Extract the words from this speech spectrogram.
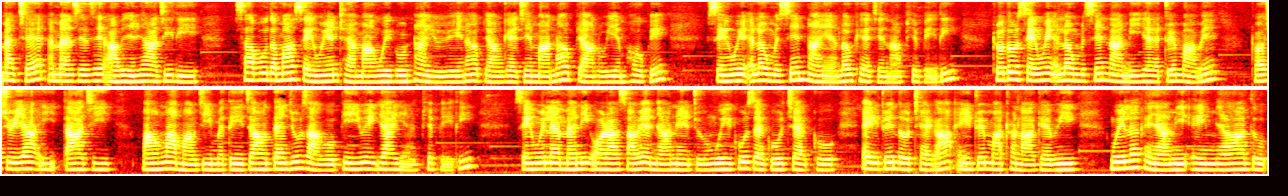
မှတ်ချက်အမှန်စင်စစ်အပြင်မြကြီးသည် စာဘုသမားစိန်ဝင်းထံမှငွေကိုနှှပ်ယူ၍နောက်ပြောင်ခဲ့ခြင်းမှာနောက်ပြောင်လို့ရင်မဟုတ်ပေစိန်ဝင်းအလုံးမစင်းနိုင်ရန်လုပ်ခဲ့ခြင်းသာဖြစ်ပေသည်ထို့သောစိန်ဝင်းအလုံးမစင်းနိုင်မီရဲ့အတွင်းမှာပင်ဒေါ်ရွှေရဤတားကြီးမောင်လှမောင်ကြီးမသေးကြောင်းတန်ကျိုးစာကိုပြင်၍ရရန်ဖြစ်ပေသည်စိန်ဝင်းလန်မန်နီအော်ရာဆောင်ရွက်များနဲ့အတူငွေ69ချက်ကိုအိမ်တွင်းသို့ထည့်ကအိမ်တွင်းမှထွက်လာခဲ့ပြီးငွေလက်ခံရမည့်အိမ်များသို့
